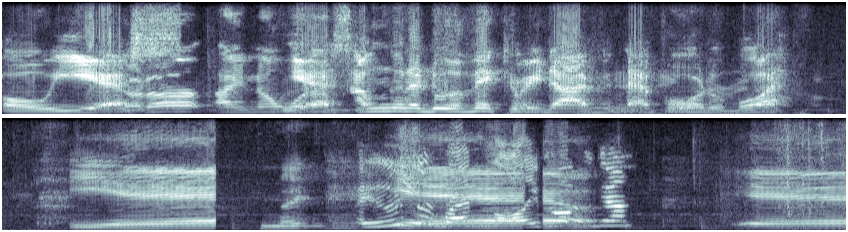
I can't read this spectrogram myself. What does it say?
Oh, yes. Shut up. I know what Yes, I'm I'm gonna do a victory dive in that portal, boy. Yeah. Make Wait, who's the red Yeah. lollipop again? Yeah.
